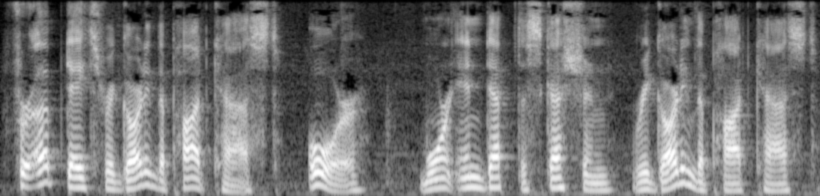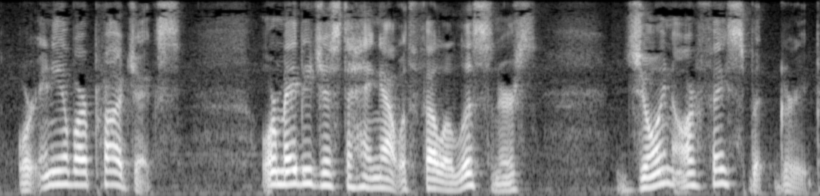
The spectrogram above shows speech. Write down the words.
For updates regarding the podcast or more in depth discussion regarding the podcast or any of our projects, or maybe just to hang out with fellow listeners, join our Facebook group,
